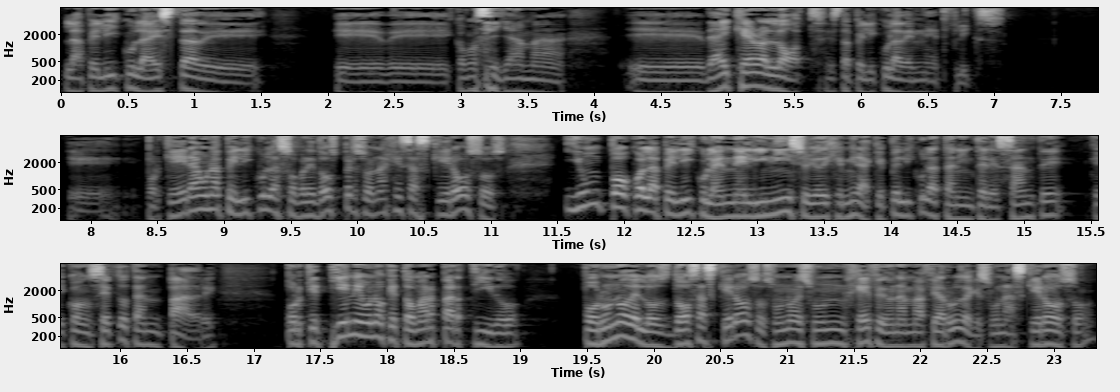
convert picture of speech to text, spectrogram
la película esta de, eh, de ¿cómo se llama? Eh, de I Care a Lot, esta película de Netflix Eh, porque era una película sobre dos personajes asquerosos. Y un poco la película, en el inicio yo dije, mira, qué película tan interesante, qué concepto tan padre, porque tiene uno que tomar partido por uno de los dos asquerosos. Uno es un jefe de una mafia rusa que es un asqueroso,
